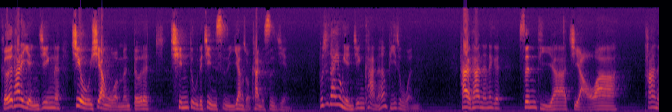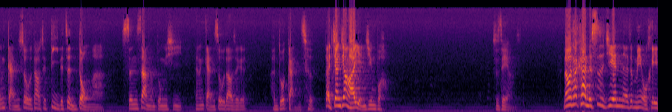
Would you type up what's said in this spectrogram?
可是它的眼睛呢，就像我们得了轻度的近视一样所看的世间，不是它用眼睛看，它用鼻子闻，还有它的那个身体啊、脚啊，他能感受到这地的震动啊，身上的东西，他能感受到这个很多感测。但江江华眼睛不好，是这样子。然后他看的世间呢，就没有黑。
